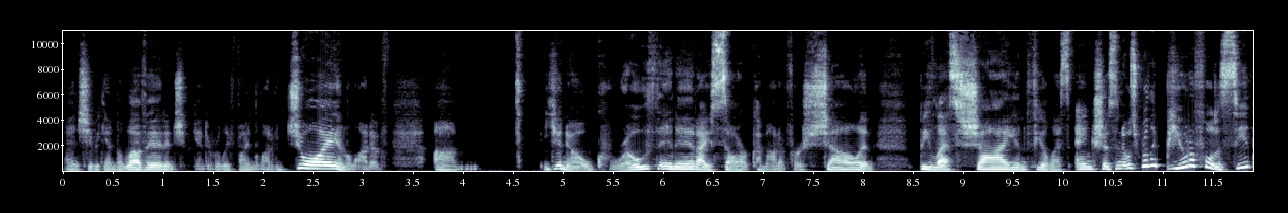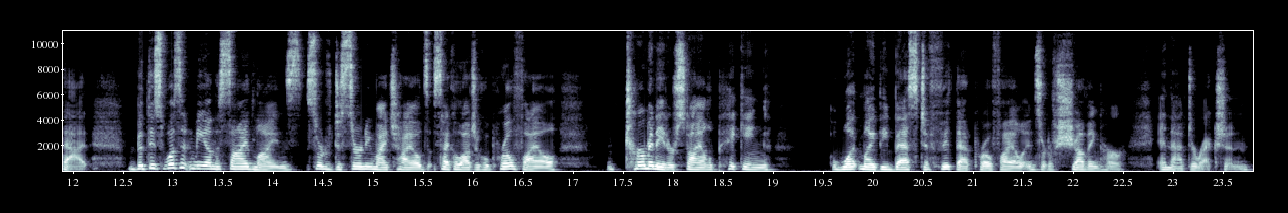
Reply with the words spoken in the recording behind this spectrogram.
And she began to love it and she began to really find a lot of joy and a lot of um you know growth in it. I saw her come out of her shell and be less shy and feel less anxious. And it was really beautiful to see that. But this wasn't me on the sidelines sort of discerning my child's psychological profile terminator style picking what might be best to fit that profile and sort of shoving her in that direction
